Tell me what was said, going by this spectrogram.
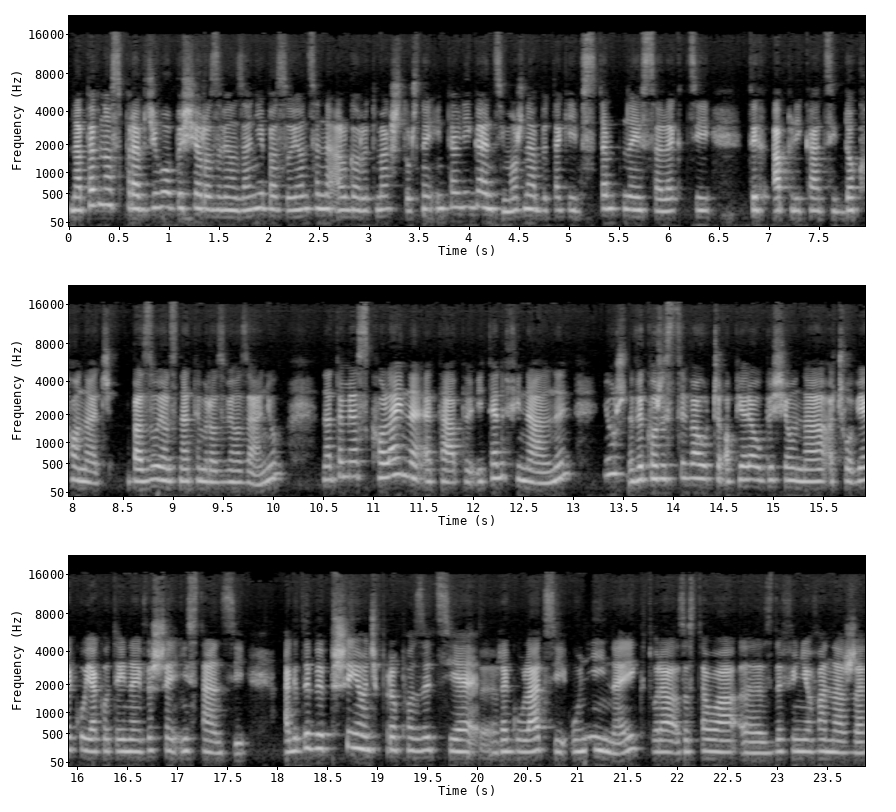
na pewno sprawdziłoby się rozwiązanie bazujące na algorytmach sztucznej inteligencji. Można by takiej wstępnej selekcji tych aplikacji dokonać, bazując na tym rozwiązaniu. Natomiast kolejne etapy i ten finalny już wykorzystywał czy opierałby się na człowieku jako tej najwyższej instancji. A gdyby przyjąć propozycję regulacji unijnej, która została e, zdefiniowana, że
